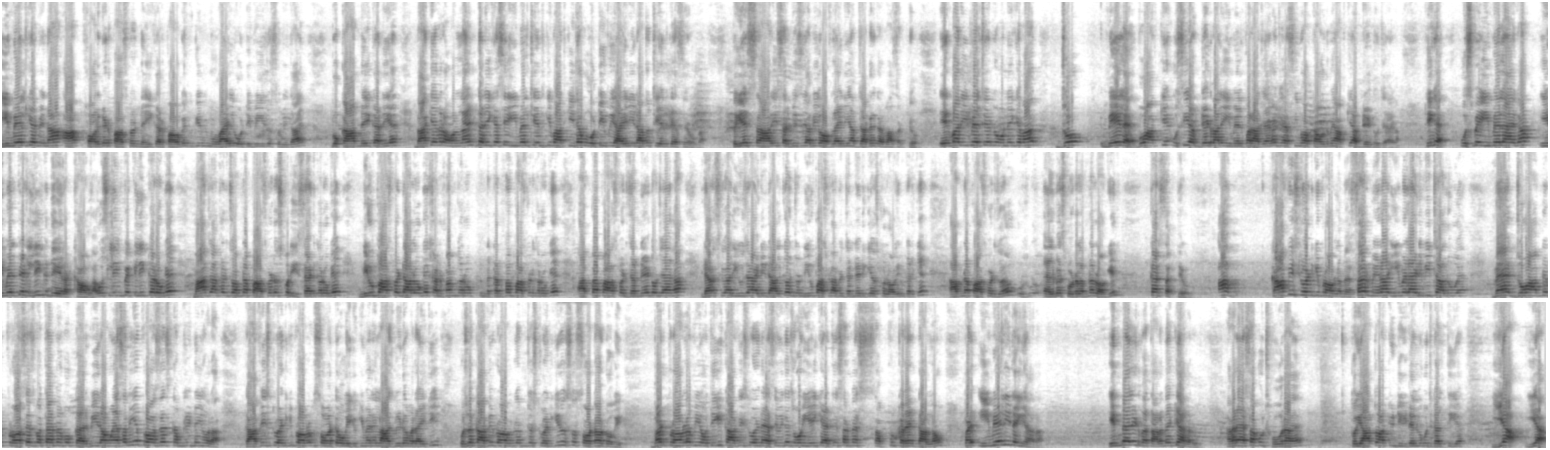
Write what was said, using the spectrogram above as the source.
ईमेल के बिना आप फॉरगेट पासवर्ड नहीं कर पाओगे, क्योंकि मोबाइल ओटीपी की जो सुविधा है, वो काम नहीं कर रही है। बाकी अगर ऑनलाइन तरीके से ईमेल चेंज की बात की जाए, वो ओ टी आ ही नहीं रहा तो चेंज कैसे होगा? तो ये सारी सर्विसेज़ अभी ऑफलाइन ही आप जाकर करवा सकते हो। एक बार ईमेल चेंज होने के बाद जो मेल है, वो आपके उसी अपडेट वाले ईमेल पर आ जाएगा, जैसे ही वो अकाउंट में आपके अपडेट हो जाएगा। ठीक है? उसमें ईमेल आएगा ईमेल पे एक लिंक दे रखा होगा। उस लिंक पे क्लिक करोगे, वहाँ जाकर जो अपना पासवर्ड उसको रीसेट करोगे न्यू पासवर्ड डालोगे कंफर्म करो कंफर्म पासवर्ड करोगे, आपका पासवर्ड जनरेट हो जाएगा। देन उसके बाद यूज़र आईडी डाल के और जो न्यू पासवर्ड आपने जनरेट किया उसको लॉगिन करके अपना पासवर्ड जो है एलबीएस पोर्टल अपना लॉगिन कर सकते हो। अब काफ़ी स्टूडेंट की प्रॉब्लम है। सर मेरा ईमेल आईडी भी चालू है। मैं जो आपने प्रोसेस बताया, मैं वो कर भी रहा हूँ। ऐसा नहीं है प्रोसेस कंप्लीट नहीं हो रहा। काफ़ी स्टूडेंट की प्रॉब्लम सॉर्ट हो गई, क्योंकि मैंने लास्ट वीडियो बनाई थी। उसमें काफ़ी प्रॉब्लम जो स्टूडेंट की उसको सॉर्ट आउट हो गई। बट प्रॉब्लम ये होती है कि काफ़ी स्टूडेंट ऐसे भी थे, जो यही कहते हैं सर मैं सब कुछ करेक्ट डाल रहा हूँ, पर ईमेल ही नहीं आ रहा। इनवैलिड बता रहा मैं क्या करूँ? अगर ऐसा कुछ हो रहा है तो या तो आपकी डिटेल में कुछ गलती है, या या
